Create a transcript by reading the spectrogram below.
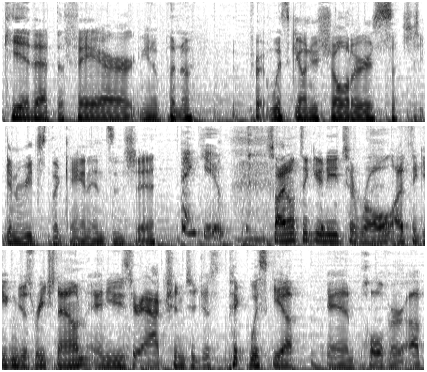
kid at the fair? You know, putting a put whiskey on your shoulders so she can reach the cannons and shit. Thank you. So I don't think you need to roll. I think you can just reach down and use your action to just pick Whiskey up and pull her up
